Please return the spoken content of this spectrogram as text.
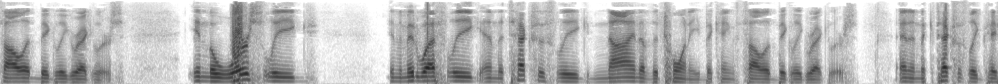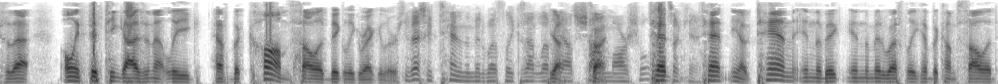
solid big league regulars. In the worst league, in the Midwest League and the Texas League, nine of the 20 became solid big league regulars. And in the Texas League case of that, only 15 guys in that league have become solid big league regulars. There's actually ten in the Midwest League because I left Yeah, out Sean sorry. Marshall. 10, That's okay. 10, you know, 10 in the big in the Midwest League have become solid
